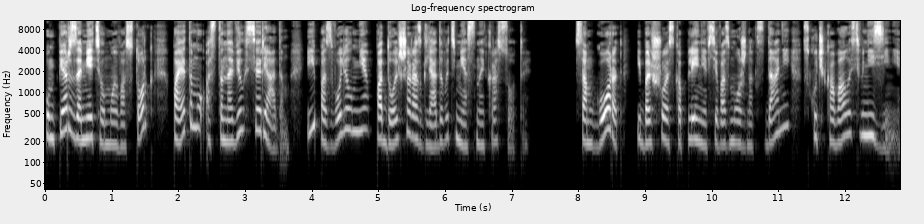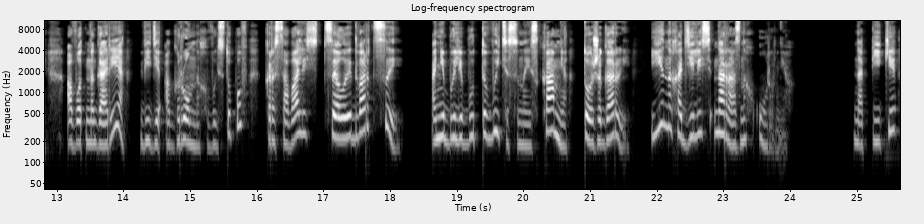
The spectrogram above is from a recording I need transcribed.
Хумпер заметил мой восторг, поэтому остановился рядом и позволил мне подольше разглядывать местные красоты. Сам город и большое скопление всевозможных зданий скучковалось в низине, а вот на горе в виде огромных выступов красовались целые дворцы. Они были будто вытесаны из камня той же горы и находились на разных уровнях. На пике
